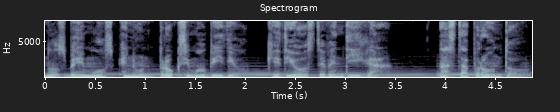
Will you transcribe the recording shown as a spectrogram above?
nos vemos en un próximo vídeo. Que Dios te bendiga. Hasta pronto.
